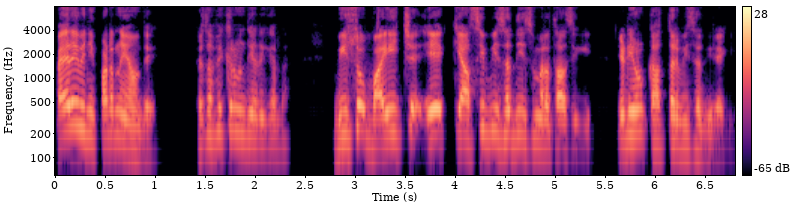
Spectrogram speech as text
ਪਹਿਰੇ ਵੀ ਨਹੀਂ ਪੜ੍ਹਨੇ ਆਉਂਦੇ, ਫਿਰ ਤਾਂ ਫਿਕਰਮੰਦੀ ਵਾਲੀ ਗੱਲ ਹੈ 2022 ਚ ਇਹ 81% ਦੀ ਸਮਰੱਥਾ ਸੀਗੀ, ਜਿਹੜੀ ਹੁਣ 71% ਦੀ ਰਹਿ ਗਈ।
